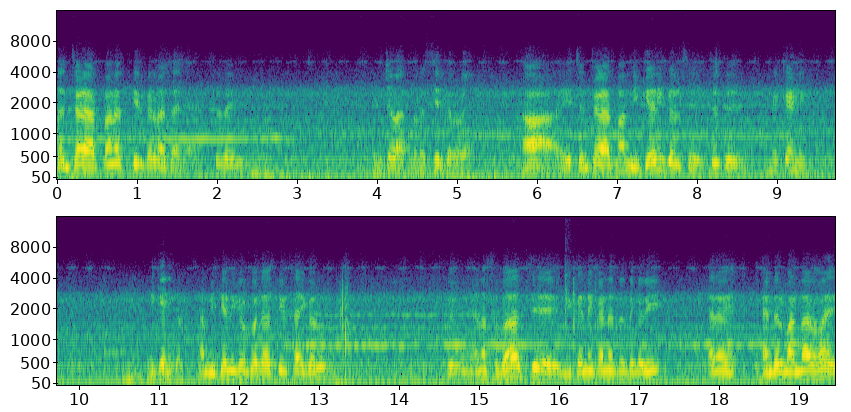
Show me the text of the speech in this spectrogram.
ચંચળ આત્માને સ્થિર કરવા ચાલ્યા. શું થયું? ચંચળ આત્માને સ્થિર કરવા. હા એ ચંચળ આત્મા મિકેનિકલ છે. શું છે? મિકેનિકલ. મિકેનિકલ. આ મિકેનિકલ કોઈ સ્થિર થાય ખરું? તો એનો સ્વભાવ છે. મિકેનિકલ ને તો તો કદી એને હેન્ડલ મારનાર હોય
